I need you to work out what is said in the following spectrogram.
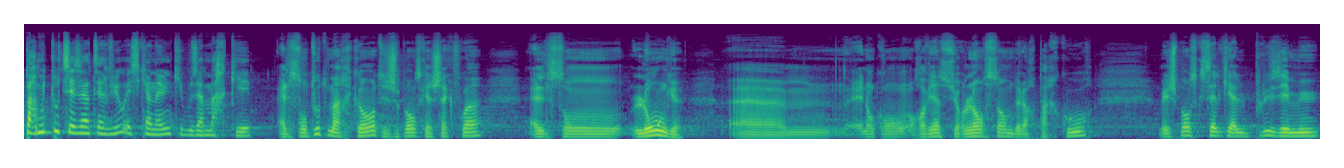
parmi toutes ces interviews, est-ce qu'il y en a une qui vous a marqué? Elles sont toutes marquantes et je pense qu'à chaque fois, elles sont longues. Euh, et donc, on revient sur l'ensemble de leur parcours. Mais je pense que celle qui a le plus ému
